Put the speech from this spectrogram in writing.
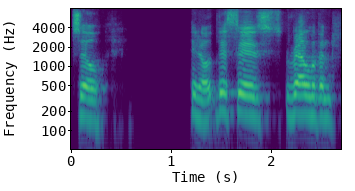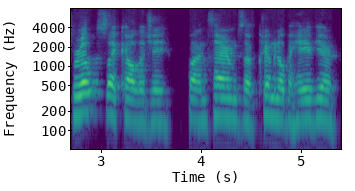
So, you know, this is relevant throughout psychology, but in terms of criminal behavior,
